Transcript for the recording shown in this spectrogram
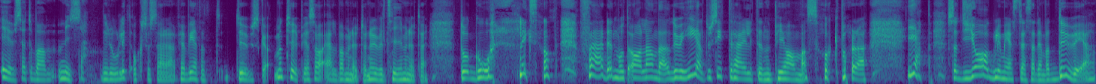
i huset och bara mysa. Det är roligt också så här, för jag vet att du ska, men typ jag sa 11 minuter, nu är det väl 10 minuter. Då går liksom färden mot Arlanda. Du är helt, du sitter här i en liten pyjamas och bara, japp. Så att jag blir mer stressad än vad du är.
